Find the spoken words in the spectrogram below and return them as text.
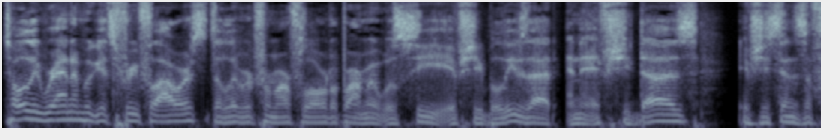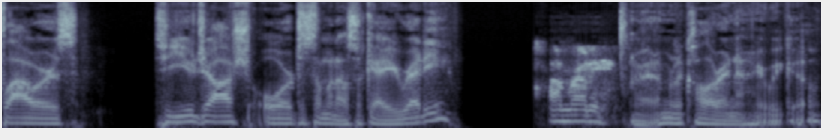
totally random, who gets free flowers delivered from our floral department. We'll see if she believes that. And if she does, if she sends the flowers to you, Josh, or to someone else. Okay, you ready? I'm ready. All right, I'm going to call her right now. Here we go.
